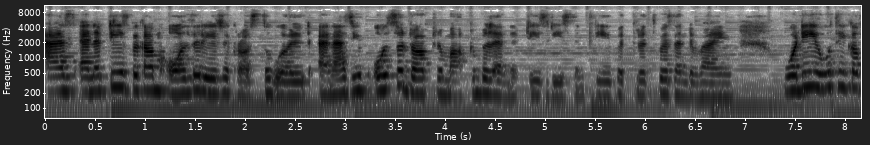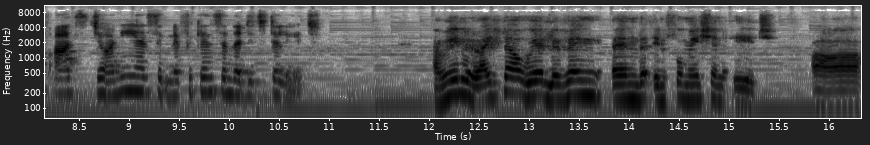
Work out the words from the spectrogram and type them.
as NFTs become all the rage across the world, and as you've also dropped remarkable NFTs recently with Ritviz and Divine, what do you think of art's journey and significance in the digital age? I mean, right now we are living in the information age, uh,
